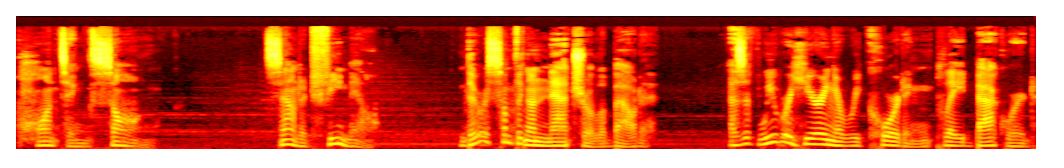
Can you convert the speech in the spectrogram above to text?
haunting song. It sounded female. There was something unnatural about it, as if we were hearing a recording played backward.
